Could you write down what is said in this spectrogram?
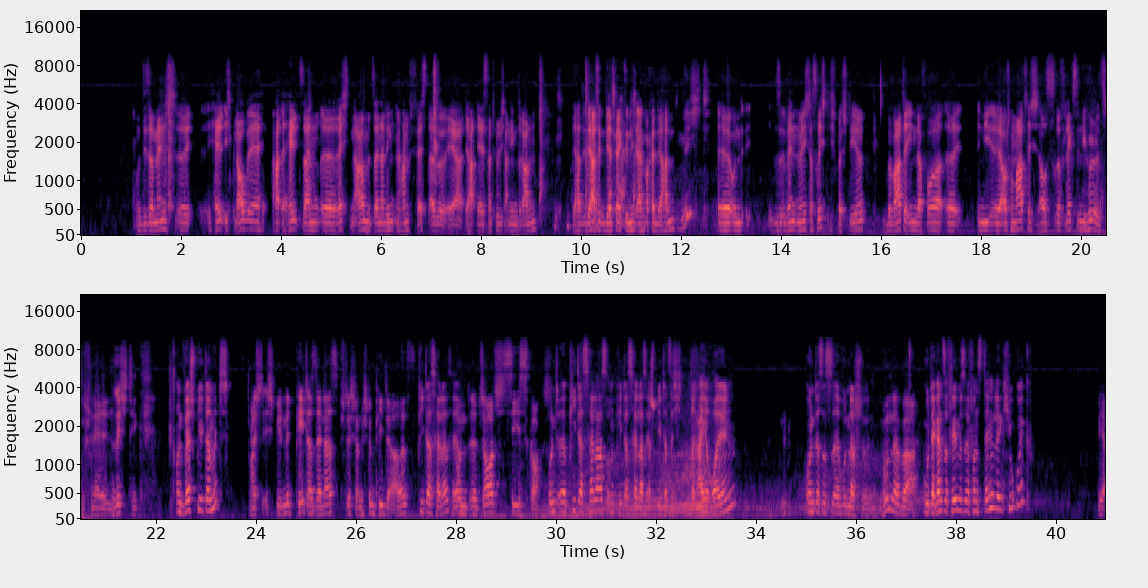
Und dieser Mensch äh, hält, ich glaube, er hält seinen äh, rechten Arm mit seiner linken Hand fest. Also er, er, er ist natürlich an ihm dran. Der hat, der hat, der trägt ihn nicht einfach in der Hand. Nicht? Äh, und wenn, wenn ich das richtig verstehe, bewahrt er ihn davor, äh, in die, äh, automatisch aus Reflex in die Höhe zu schnellen. Richtig. Und wer spielt da mit? Ich, ich spiele mit Peter Sellers, spricht schon bestimmt Peter aus. Peter Sellers, ja. Und äh, George C. Scott. Und äh, Peter Sellers und Peter Sellers, er spielt tatsächlich drei Rollen. Und es ist äh, wunderschön. Wunderbar. Gut, der ganze Film ist äh, von Stanley Kubrick. Ja.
